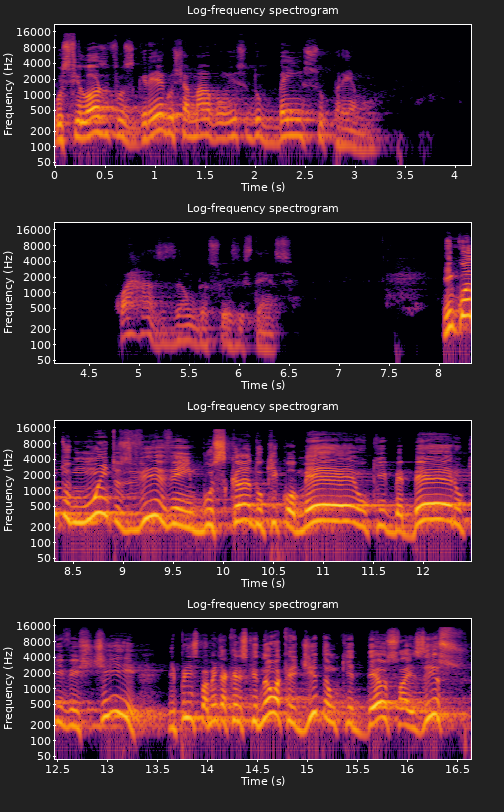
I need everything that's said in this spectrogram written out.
Os filósofos gregos chamavam isso do bem supremo. Qual a razão da sua existência? Enquanto muitos vivem buscando o que comer, o que beber, o que vestir, e principalmente aqueles que não acreditam que Deus faz isso,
